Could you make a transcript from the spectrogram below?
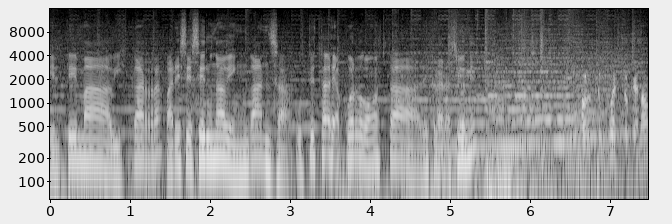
el tema Vizcarra parece ser una venganza. ¿Usted está de acuerdo con estas declaraciones? Supuesto que no.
